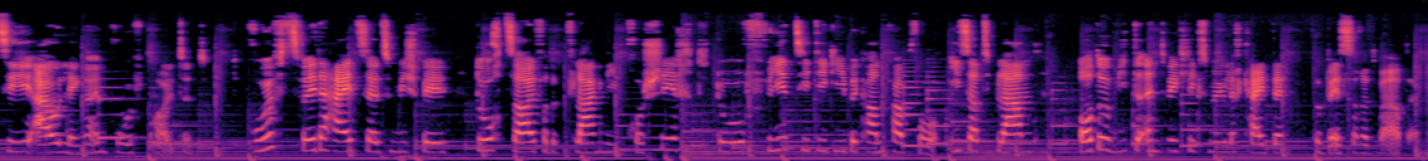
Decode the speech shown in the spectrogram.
sie auch länger im Beruf behalten. Die Berufszufriedenheit soll zum Beispiel durch die Zahl der Pflegenden pro Schicht, durch frühzeitige Bekanntgabe von Einsatzplänen oder Weiterentwicklungsmöglichkeiten verbessert werden.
